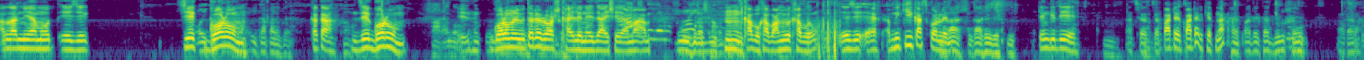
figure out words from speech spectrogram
আল্লাহর নিয়ামত এই যে যে গরম কাকা যে গরম গরমের ভিতরে রস খাইলেন এই যে আইসে আমার হুম খাব খাব আমিও খাব। এই যে এক- আপনি কি কাজ করলেন? ট্যাঙ্কি দিয়ে? আচ্ছা আচ্ছা পাটের পাটের ক্ষেত না? হ্যাঁ পাটের আচ্ছা।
